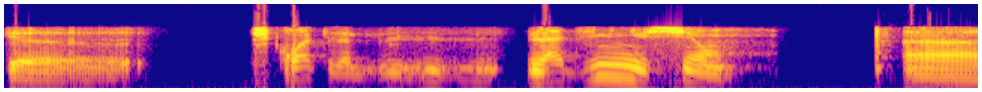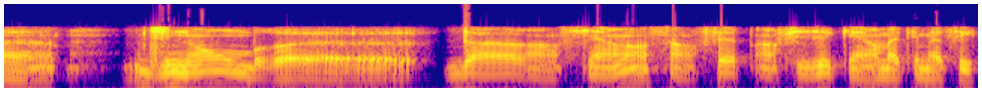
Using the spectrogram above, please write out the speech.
que je crois que la diminution euh, du nombre euh, d'heures en sciences, en fait, en physique et en mathématiques.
